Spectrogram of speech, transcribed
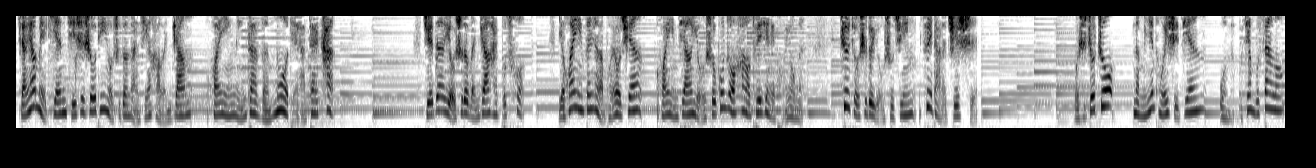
想要每天及时收听有书的暖心好文章，欢迎您在文末点亮再看。觉得有书的文章还不错，也欢迎分享到朋友圈，欢迎将有书公众号推荐给朋友们，这就是对有书君最大的支持。我是周周，那明天同一时间我们不见不散喽。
